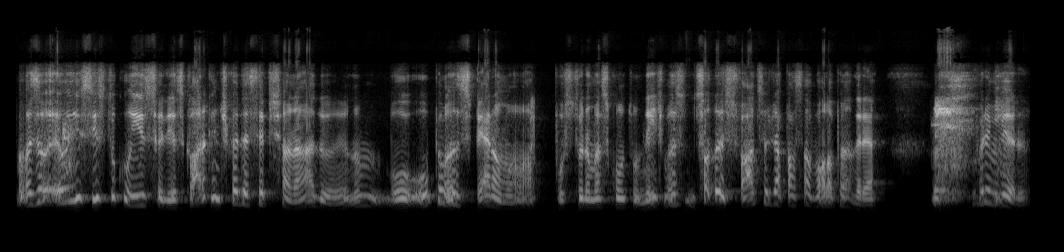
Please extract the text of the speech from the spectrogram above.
Mas eu, eu, insisto com isso, Elias. Claro que a gente fica decepcionado, não, ou, ou, pelo menos espera uma, uma, postura mais contundente, mas só dois fatos eu já passo a bola para André. Primeiro,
